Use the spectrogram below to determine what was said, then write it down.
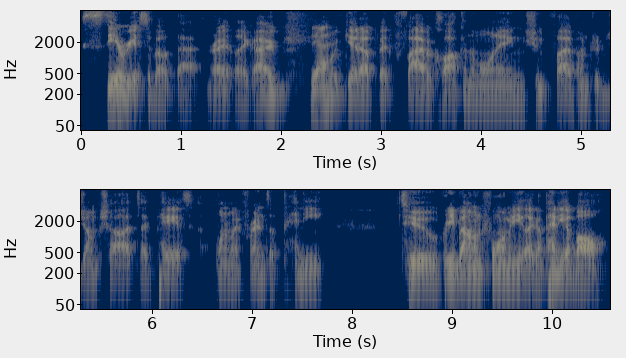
serious about that, right? Like I yeah. would get up at five o'clock in the morning, shoot 500 jump shots. I'd pay one of my friends a penny to rebound for me, like a penny a ball,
